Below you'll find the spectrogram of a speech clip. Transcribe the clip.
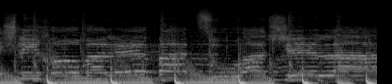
יש לי חור בלב בצורה שלך,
